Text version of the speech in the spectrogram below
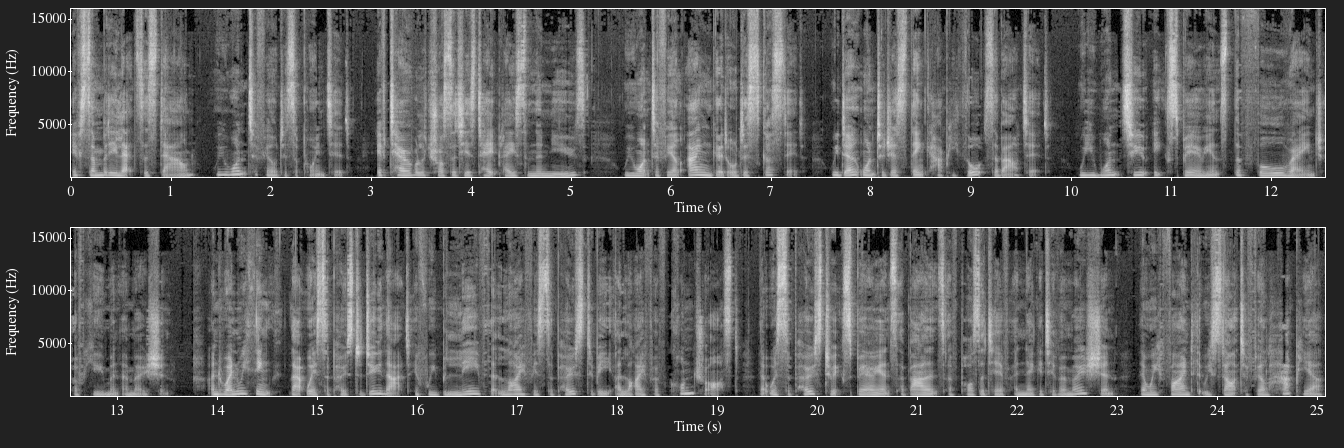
If somebody lets us down, we want to feel disappointed. If terrible atrocities take place in the news, we want to feel angered or disgusted. We don't want to just think happy thoughts about it. We want to experience the full range of human emotion. And when we think that we're supposed to do that, if we believe that life is supposed to be a life of contrast, that we're supposed to experience a balance of positive and negative emotion, then we find that we start to feel happier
